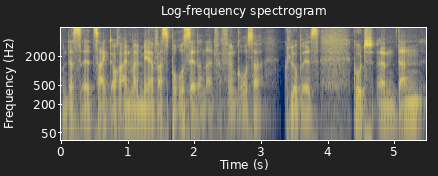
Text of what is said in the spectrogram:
Und das äh, zeigt auch einmal mehr, was Borussia dann einfach für ein großer Club ist. Gut, ähm, dann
